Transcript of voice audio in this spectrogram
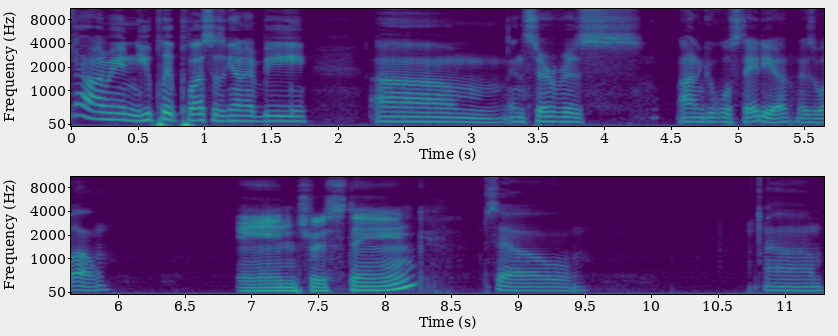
No, I mean UPlay Plus is gonna be um in service on Google Stadia as well. Interesting. So, um,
